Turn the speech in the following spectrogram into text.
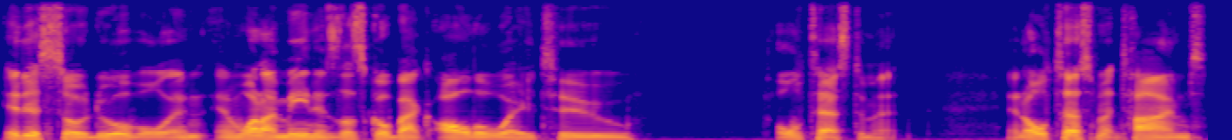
it is so doable. And, and what I mean is, let's go back all the way to Old Testament. In Old Testament times,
